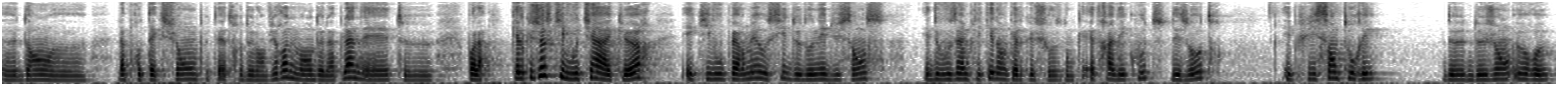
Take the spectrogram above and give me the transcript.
dans la protection peut-être de l'environnement, de la planète, euh, voilà, quelque chose qui vous tient à cœur et qui vous permet aussi de donner du sens et de vous impliquer dans quelque chose. Donc être à l'écoute des autres et puis s'entourer de, gens heureux,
